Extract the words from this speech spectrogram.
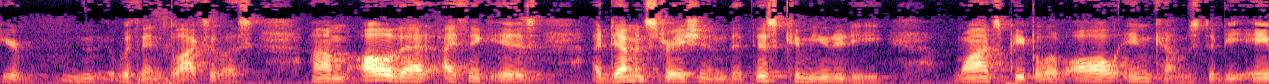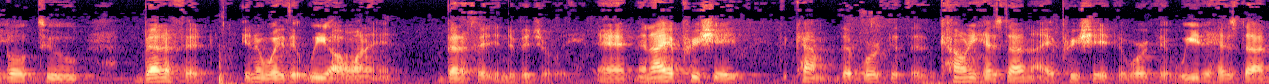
here within blocks of us. Um, all of that, I think, is a demonstration that this community wants people of all incomes to be able to benefit in a way that we all want to benefit individually. And, and I appreciate the, com- the work that the county has done. I appreciate the work that WHEDA has done.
